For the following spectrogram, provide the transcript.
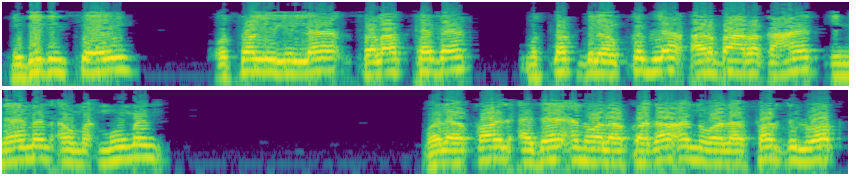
he didn't say أصلي لله صلاة كذا مستقبل القبلة أربع ركعات إماما أو مأموما ولا قال أداء ولا قضاء ولا فرض الوقت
